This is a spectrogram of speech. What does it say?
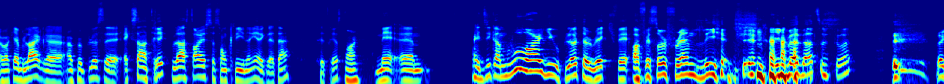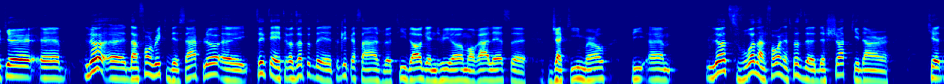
Euh, un vocabulaire euh, un peu plus euh, excentrique. Puis là, à cette heure, ils se sont cleanés avec le temps. C'est triste. Ouais. Mais. Euh, il dit comme Who are you? Puis là, t'as Rick qui fait Officer friendly. il me note sur le toit. fait que euh, là, euh, dans le fond, Rick il descend. Puis là, euh, tu sais, t'es introduit à tous les, personnages T-Dog, Andrea, Morales, euh, Jackie, Merle. Puis euh, là, tu vois dans le fond une espèce de, de shot qui est dans un. Que,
